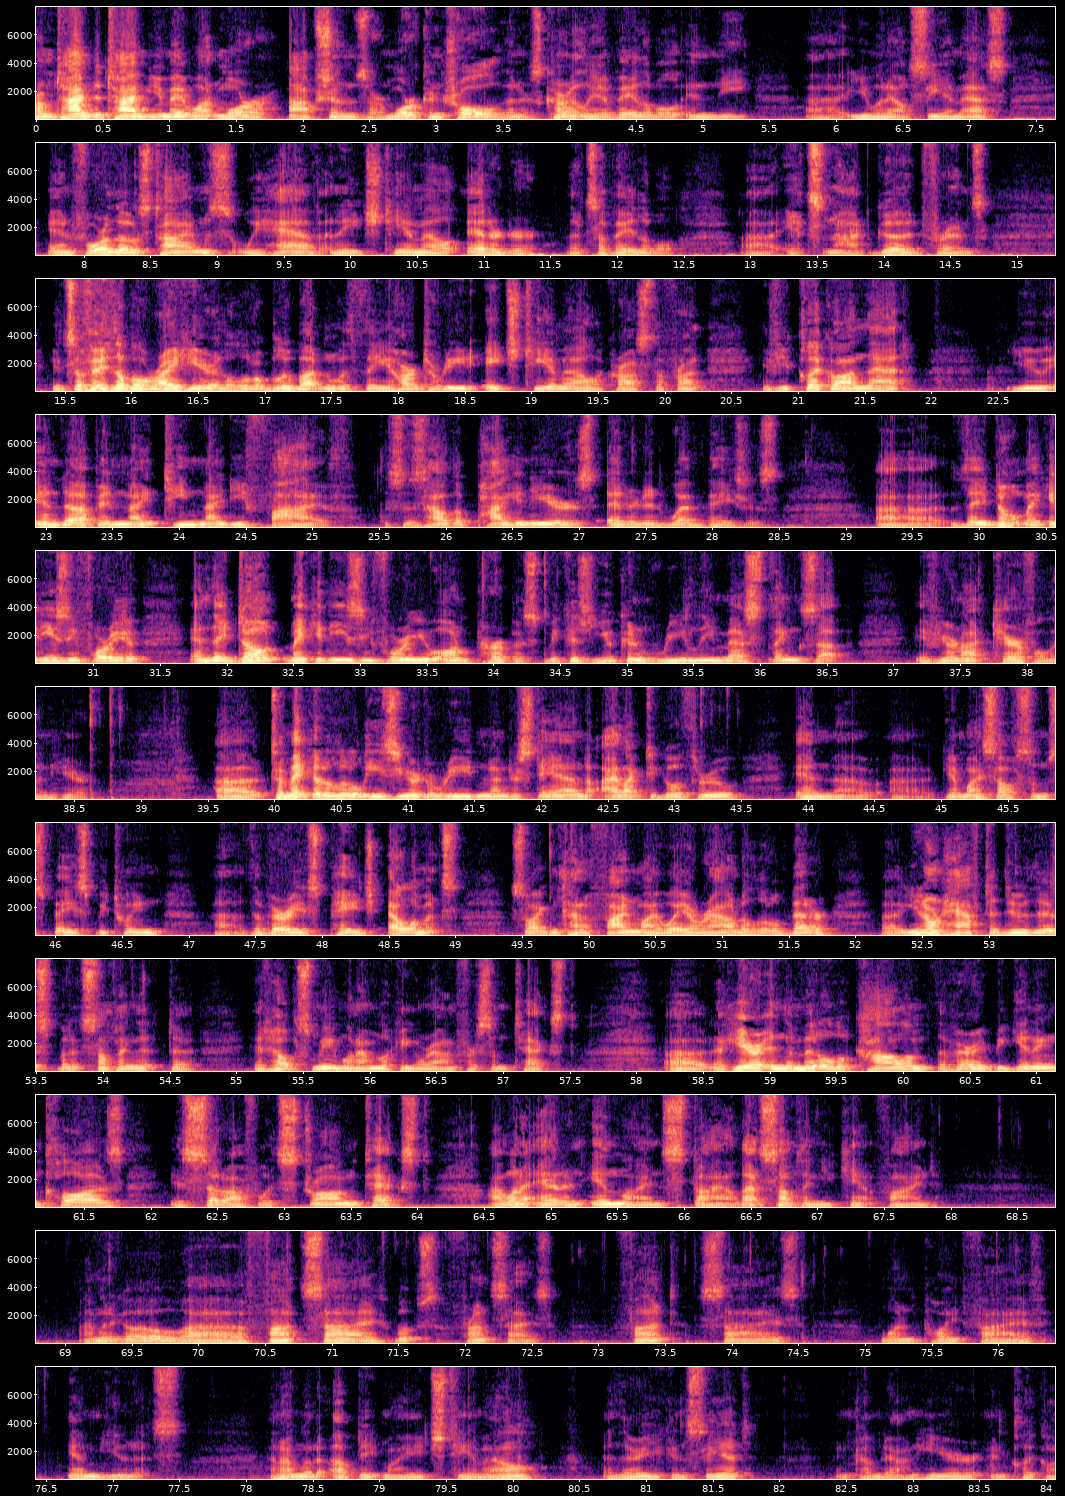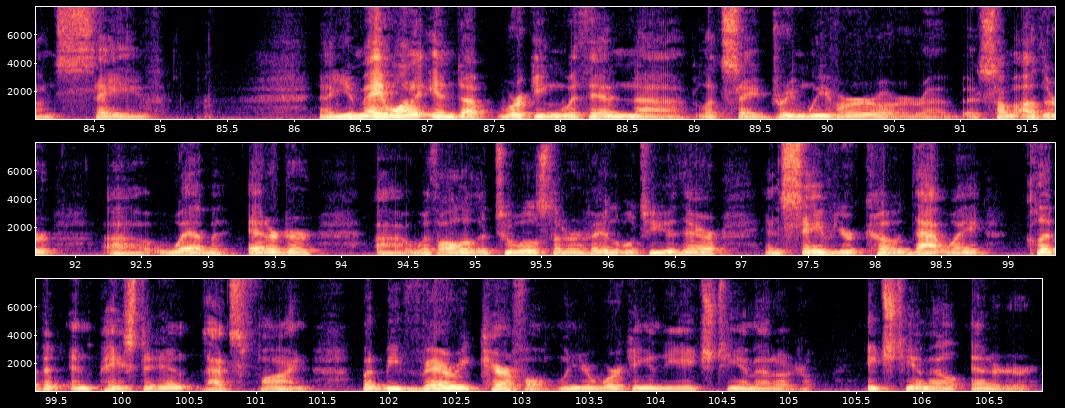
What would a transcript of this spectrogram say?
From time to time, you may want more options or more control than is currently available in the uh, UNL CMS. And for those times, we have an HTML editor that's available. Uh, it's not good, friends. It's available right here, the little blue button with the hard to read HTML across the front. If you click on that, you end up in 1995. This is how the pioneers edited web pages. Uh, they don't make it easy for you, and they don't make it easy for you on purpose because you can really mess things up if you're not careful in here. Uh, to make it a little easier to read and understand, I like to go through and uh, uh, give myself some space between uh, the various page elements so I can kind of find my way around a little better. You don't have to do this, but it's something that it helps me when I'm looking around for some text. Uh, here in the middle of column, the very beginning clause is set off with strong text. I want to add an inline style. That's something you can't find. I'm going to go uh, font size, whoops, front size, font size 1.5 em units. And I'm going to update my HTML, and there you can see it, and come down here and click on Save. Now you may want to end up working within, uh, let's say, Dreamweaver or uh, some other uh, web editor uh, with all of the tools that are available to you there and save your code that way, clip it and paste it in, that's fine. But be very careful when you're working in the HTML editor. HTML editor.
